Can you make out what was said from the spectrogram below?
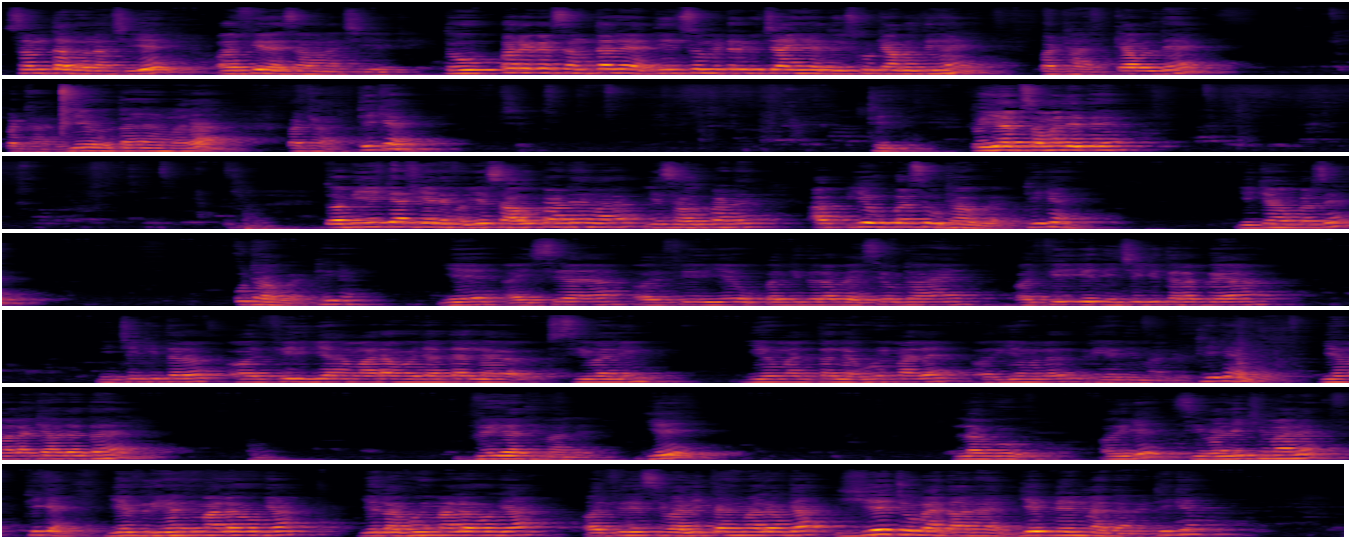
समतल होना चाहिए और फिर ऐसा होना चाहिए। तो ऊपर अगर समतल है 300 मीटर की ऊंचाई है तो इसको क्या बोलते हैं? पठार। क्या बोलते हैं? पठार। ये होता है हमारा पठार। ठीक है? ठीक। तो ये आप समझ लेते हैं। तो अभी ये क्या किया? देखो, ये साउथ पार्ट है हमारा, ये साउथ पार्ट है। अब ये ऊपर से उठा हुआ है, ठीक है? ये क्या ऊपर से? उठा हुआ है, ठीक है? ये ऐसे आया और फिर ये ऊपर की तरफ़ ऐसे उठा है और फिर ये नीचे की तरफ़ गया। नीचे की तरफ़ और फिर ये हमारा हो जाता है शिवालिंग। ये हमारा लघु हिमालय और ये हमारा बृहद हिमालय ठीक है? ये हमारा क्या हो जाता है? बृहद हिमालय ये लघु और ये शिवालिक हिमालय ठीक है, ये बृहद हिमालय हो गया, ये लघु हिमालय हो गया, और फिर ये शिवालिक का हिमालय हो गया। ये जो मैदान है, ये प्लेन मैदान है, ठीक है?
